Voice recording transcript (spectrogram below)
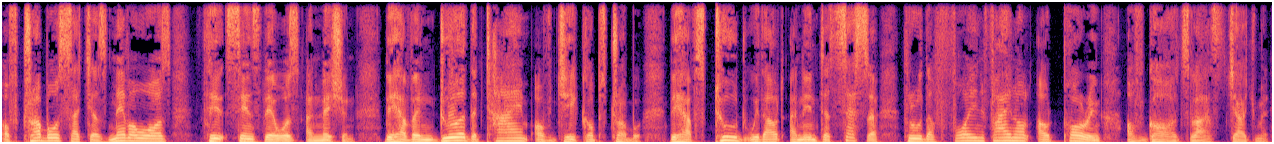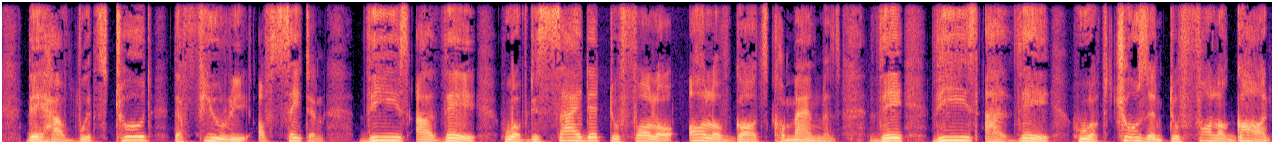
of trouble such as never was since there was a nation. They have endured the time of Jacob's trouble. They have stood without an intercessor through the final outpouring of God's last judgment. They have withstood the fury of Satan. These are they who have decided to follow all of God's commandments. They, these are they who have chosen to follow God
